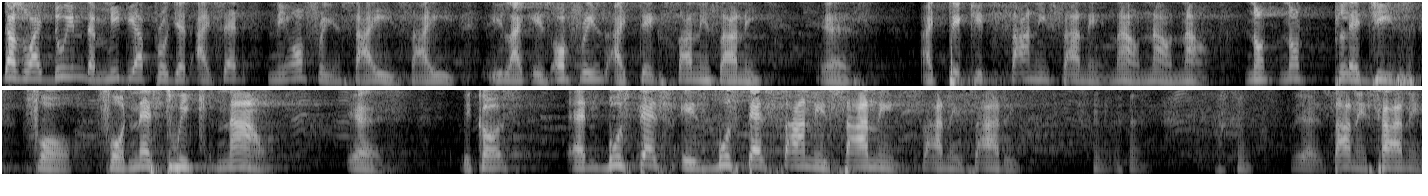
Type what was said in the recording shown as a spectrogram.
That's why doing the media project, I said, ni offering, sai, sai. Like his offerings, I take sunny, sunny. Yes. I take it sunny, sunny. Now, now, now. Not, not pledges for, for next week. Now. Yes. Because, and boosters is boosted sunny, sunny, sunny, sunny. yes, sunny, sunny.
